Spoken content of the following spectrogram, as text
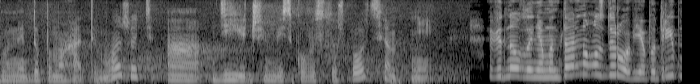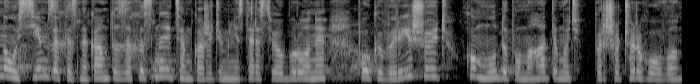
вони допомагати можуть, а діючим військовослужбовцям ні. Відновлення ментального здоров'я потрібно усім захисникам та захисницям, кажуть у міністерстві оборони, поки вирішують, кому допомагатимуть першочергово.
